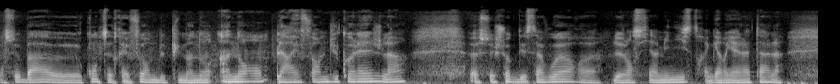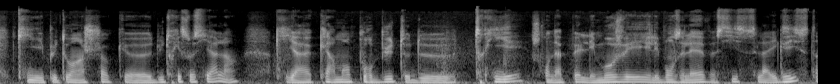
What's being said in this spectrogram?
on se bat euh, contre cette réforme depuis maintenant un an. La réforme du collège, là, ce choc des savoirs de l'ancien ministre Gabriel Attal, qui est plutôt un choc du tri social, hein, qui a clairement pour but de trier ce qu'on appelle les mauvais et les bons élèves, si cela existe,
